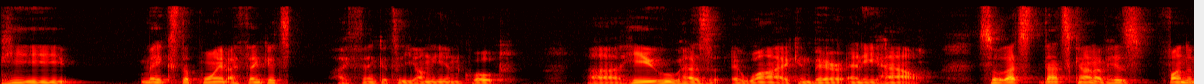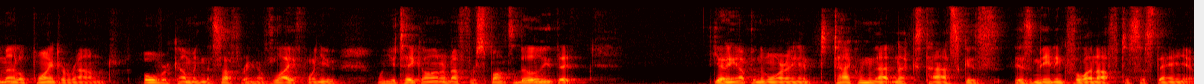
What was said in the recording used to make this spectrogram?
He makes the point, I think it's, I think it's a Jungian quote. Uh, he who has a why can bear any how. So that's, that's kind of his fundamental point around overcoming the suffering of life. When you, when you take on enough responsibility that getting up in the morning and tackling that next task is is meaningful enough to sustain you.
